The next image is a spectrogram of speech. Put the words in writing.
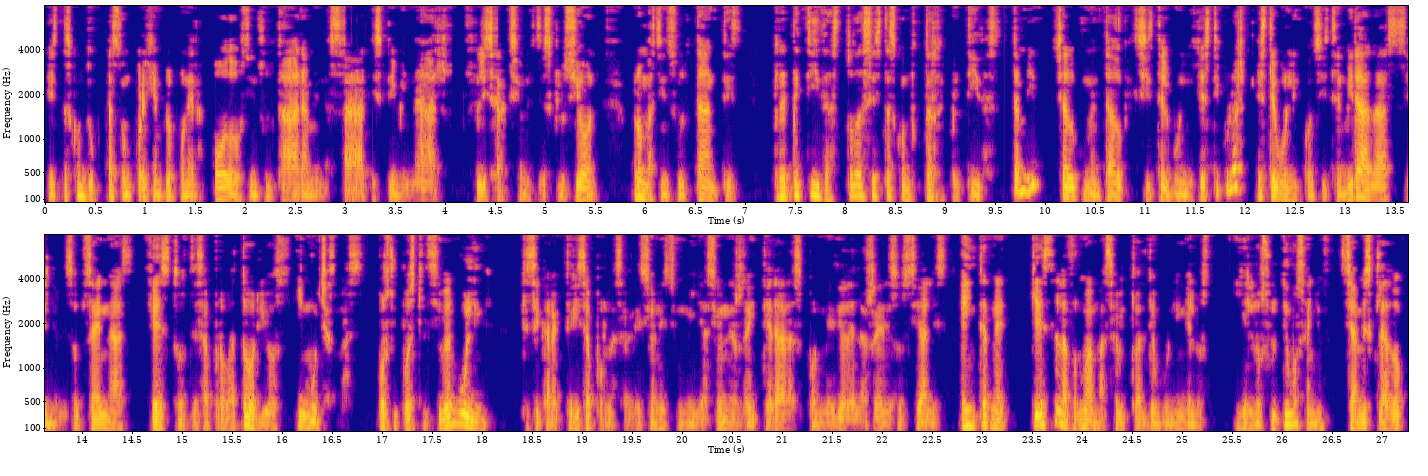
estas conductas son, por ejemplo, poner apodos, insultar, amenazar, discriminar, realizar acciones de exclusión, bromas insultantes, repetidas, todas estas conductas repetidas. También se ha documentado que existe el bullying gesticular. Este bullying consiste en miradas, señales obscenas, gestos desaprobatorios y muchas más. Por supuesto, el ciberbullying, que se caracteriza por las agresiones y humillaciones reiteradas por medio de las redes sociales e Internet, que es la forma más habitual de bullying y en los últimos años se ha mezclado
